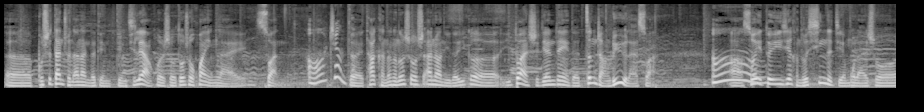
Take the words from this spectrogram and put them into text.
呃不是单纯的按照你的点点击量或者说多受欢迎来算的，哦，这样子。对，它可能很多时候是按照你的一个一段时间内的增长率来算。哦，啊，所以对于一些很多新的节目来说，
